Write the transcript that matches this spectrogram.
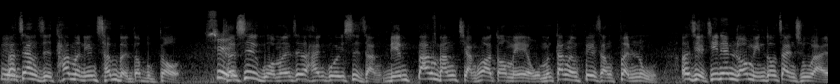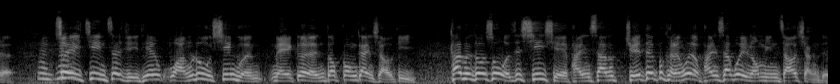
那这样子他们连成本都不够。是，可是我们这个韩国瑜市长连帮忙讲话都没有，我们当然非常愤怒。而且今天农民都站出来了。最近这几天网络新闻，每个人都公干小弟，他们都说我是吸血盘商，绝对不可能会有盘商为农民着想的。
